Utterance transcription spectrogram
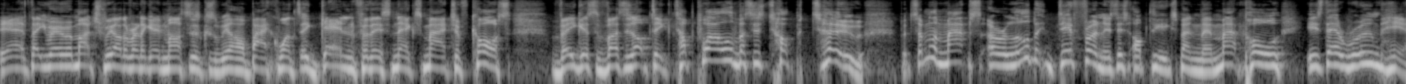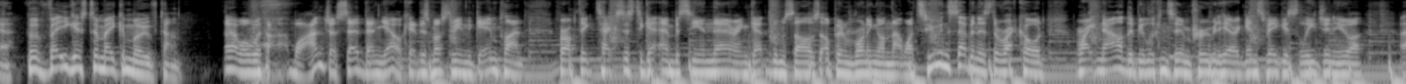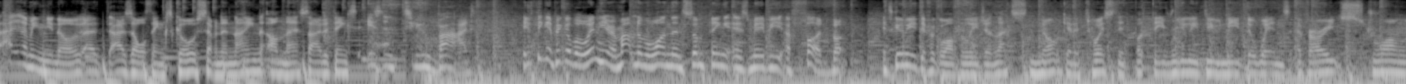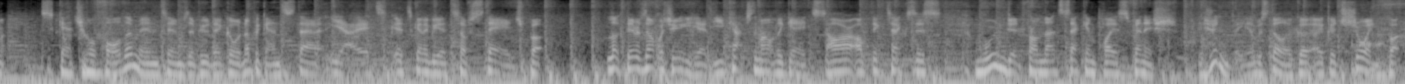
Yeah, thank you very much. We are the Renegade Masters because we are back once again for this next match. Of course, Vegas versus Optic, top 12 versus top 2. But some of the maps are a little bit different. Is this Optic expanding their map pool? Is there room here for Vegas to make a move, Tan? Uh, well, with uh, what Ant just said, then yeah, okay, this must have been the game plan for Optic Texas to get Embassy in there and get themselves up and running on that one. Two and seven is the record right now. They'd be looking to improve it here against Vegas Legion, who are, I, I mean, you know, uh, as all things go, seven and nine on their side of things isn't too bad. If they can pick up a win here map number one, then something is maybe a FUD, but it's going to be a difficult one for Legion. Let's not get it twisted, but they really do need the wins. A very strong schedule for them in terms of who they're going up against. Uh, yeah, it's it's going to be a tough stage, but look, there is an opportunity here. You catch them out of the gates. Are Optic Texas wounded from that second place finish? They shouldn't be. It was still a good a good showing, but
